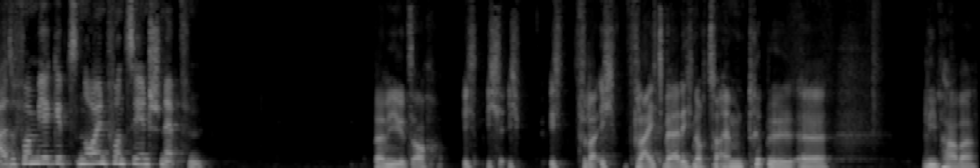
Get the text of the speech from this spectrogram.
Also von mir gibt's neun von zehn Schnäpfen. bei mir gibt's auch, ich, ich, ich, ich, vielleicht, ich, vielleicht werde ich noch zu einem Triple, äh, Liebhaber,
